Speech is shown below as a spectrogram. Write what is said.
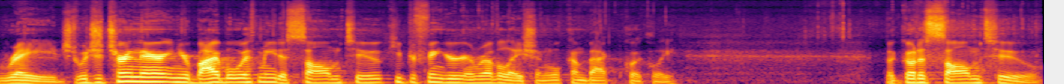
raged. Would you turn there in your Bible with me to Psalm 2? Keep your finger in Revelation. We'll come back quickly. But go to Psalm 2.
